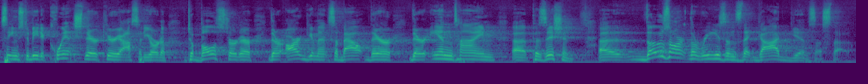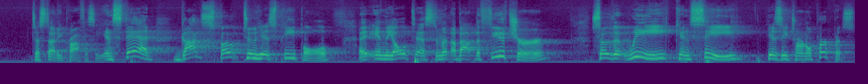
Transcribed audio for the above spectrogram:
seems to be to quench their curiosity or to, to bolster their, their arguments about their, their end time uh, position. Uh, those aren't the reasons that God gives us, though, to study prophecy. Instead, God spoke to his people uh, in the Old Testament about the future so that we can see his eternal purpose.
